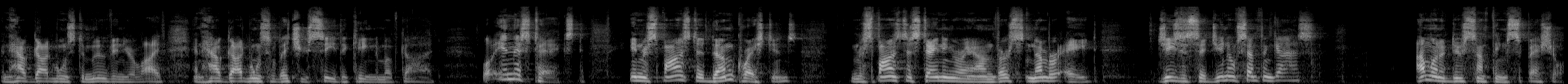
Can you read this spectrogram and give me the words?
and how God wants to move in your life and how God wants to let you see the kingdom of God. Well, in this text, in response to dumb questions, in response to standing around, verse number eight, Jesus said, You know something, guys? I'm going to do something special.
